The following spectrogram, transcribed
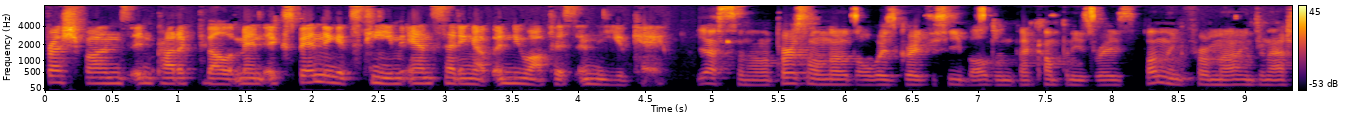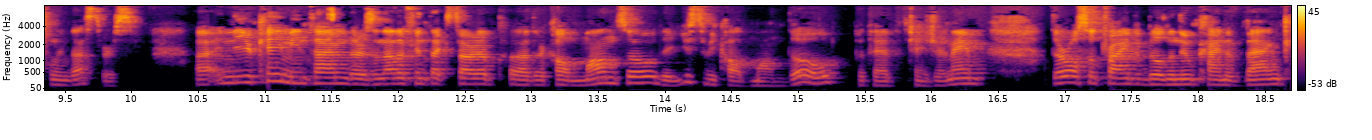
fresh funds in product development, expanding its team, and setting up a new office in the UK. Yes, and on a personal note, it's always great to see Belgian tech companies raise funding from uh, international investors. Uh, in the UK, meantime, there's another fintech startup. Uh, they're called Monzo. They used to be called Mondo, but they had to change their name. They're also trying to build a new kind of bank.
